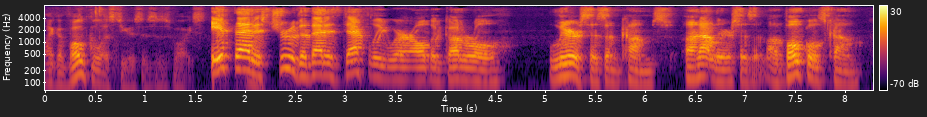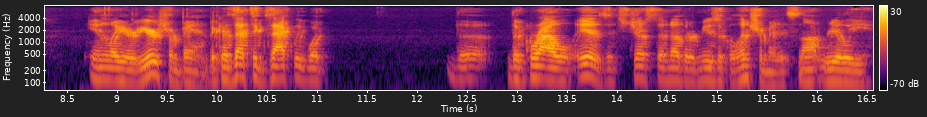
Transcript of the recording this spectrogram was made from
like a vocalist uses his voice. If that is true, then that is definitely where all the guttural lyricism comes. Uh, not lyricism, uh, vocals come in later years from band because that's exactly what the the growl is. It's just another musical instrument. It's not really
